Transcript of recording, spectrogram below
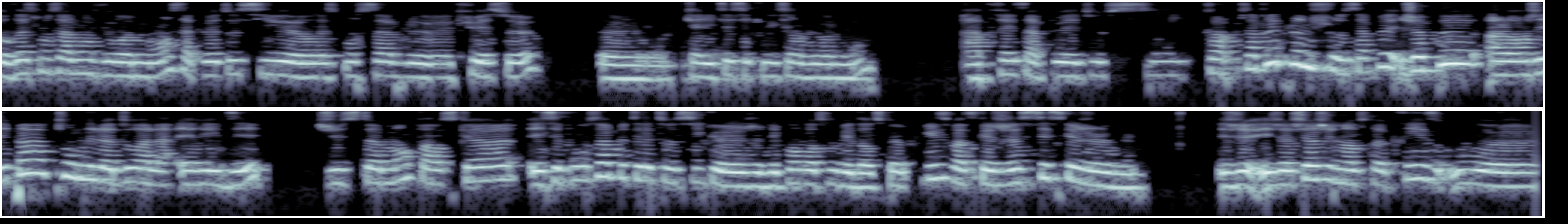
euh, responsable environnement, ça peut être aussi euh, responsable euh, QSE, euh, qualité, sécurité, environnement. Après, ça peut être aussi, enfin, ça peut être plein de choses. Ça peut, je peux, alors, j'ai pas tourné le dos à la R&D, justement parce que, et c'est pour ça peut-être aussi que je n'ai pas retrouvé d'entreprise, parce que je sais ce que je veux. Je, je cherche une entreprise où, euh,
